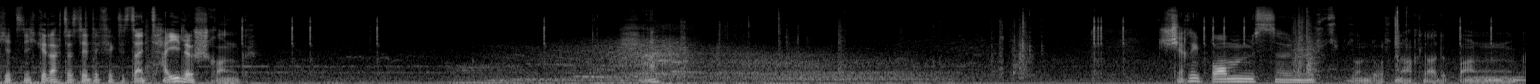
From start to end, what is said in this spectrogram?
Ich jetzt nicht gedacht, dass der defekt ist. Ein Teileschrank. Aha. Cherry Bombs, äh, nichts besonderes. Nachladebank.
